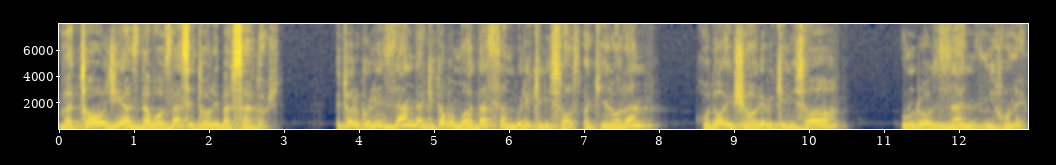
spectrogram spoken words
و تاجی از دوازده ستاره بر سر داشت. به طور کلی زن در کتاب مقدس سمبل کلیساست و کرارن خدا اشاره به کلیسا اون رو زن می‌خونه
